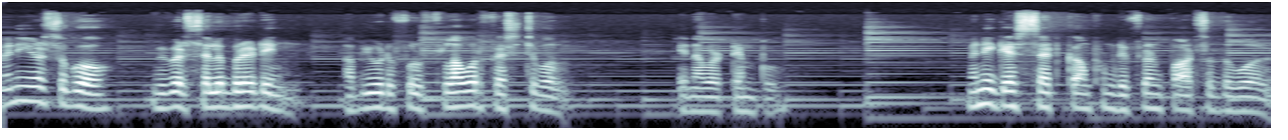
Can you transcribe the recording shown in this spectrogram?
Many years ago, we were celebrating a beautiful flower festival in our temple. Many guests had come from different parts of the world.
